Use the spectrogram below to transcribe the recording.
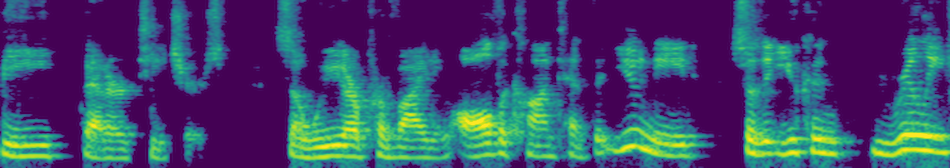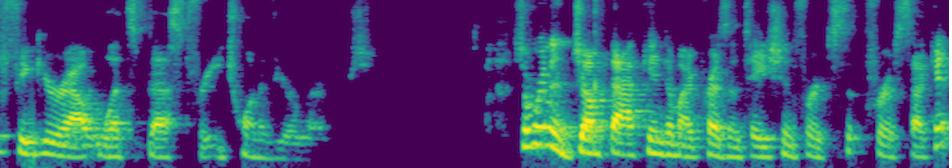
be better teachers. So we are providing all the content that you need so that you can really figure out what's best for each one of your learners. So we're going to jump back into my presentation for, for a second.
